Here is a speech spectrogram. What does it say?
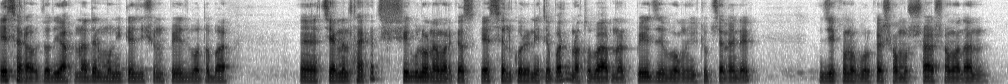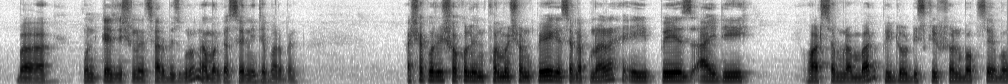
এছাড়াও যদি আপনাদের মনিটাইজেশন পেজ অথবা চ্যানেল থাকে, সেগুলো আমার কাছে সেল করে নিতে পারেন, অথবা আপনার পেজ এবং ইউটিউব চ্যানেলের যে কোনো প্রকার সমস্যা, সমাধান বা মনিটাইজেশনের সার্ভিসগুলো আমার কাছে নিতে পারবেন। আশা করি সকল ইনফরমেশন পেয়ে গেছেন আপনারা। এই page ID WhatsApp number video description বক্সে এবং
